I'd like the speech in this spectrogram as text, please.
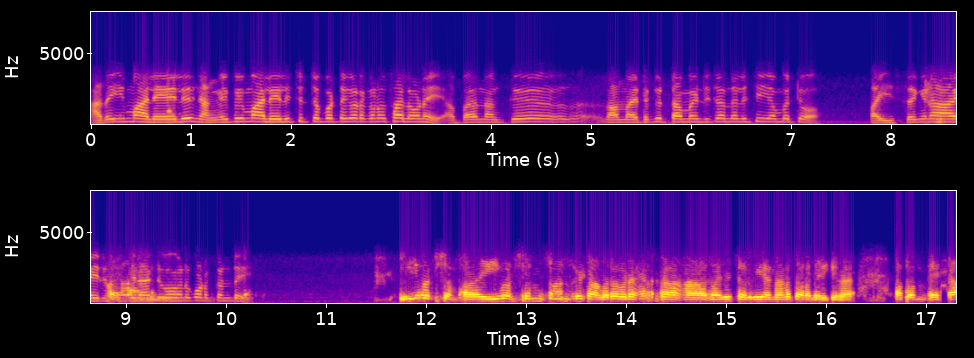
അതെ ഈ മലയിൽ ഞങ്ങൾ ഇപ്പൊ ഈ മലയിൽ ചുറ്റപ്പെട്ട് കിടക്കുന്ന സ്ഥലമാണേ. അപ്പൊ നമുക്ക് നന്നായിട്ട് കിട്ടാൻ വേണ്ടിട്ട് എന്തെങ്കിലും ചെയ്യാൻ പറ്റുമോ പൈസ ഇങ്ങനെ ആയിരത്തി ചില്ലാൻ രൂപ കൊടുക്കണ്ടേ? ഈ വർഷം ഈ വർഷം സാറിന്റെ ടവർ അവിടെ അതായത് സെർവ് ചെയ്യാന്നാണ് പറഞ്ഞിരിക്കുന്നത്. അപ്പം എല്ലാ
